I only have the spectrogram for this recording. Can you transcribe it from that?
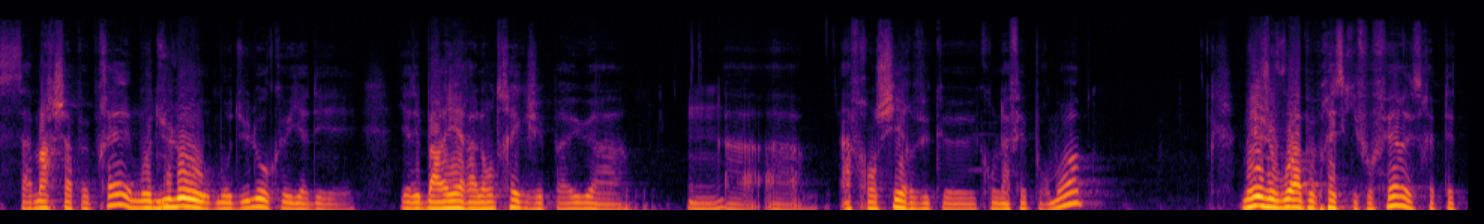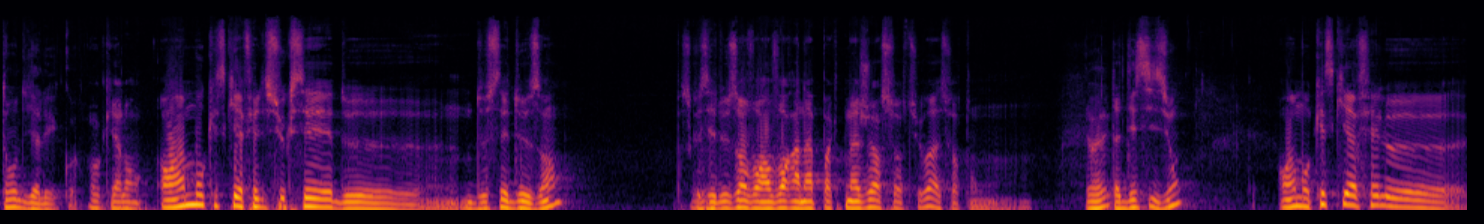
ça marche à peu près. Modulo, modulo qu'il y a des, il y a des barrières à l'entrée que j'ai pas eu à, mhm. à, franchir vu que qu'on l'a fait pour moi. Mais je vois à peu près ce qu'il faut faire et il serait peut-être temps d'y aller. Quoi. Ok, alors en un mot, qu'est-ce qui a fait le succès de, de ces deux ans? Parce que ces deux ans vont avoir un impact majeur sur, tu vois, sur ton, ta décision. En un mot, qu'est-ce qui a fait le,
